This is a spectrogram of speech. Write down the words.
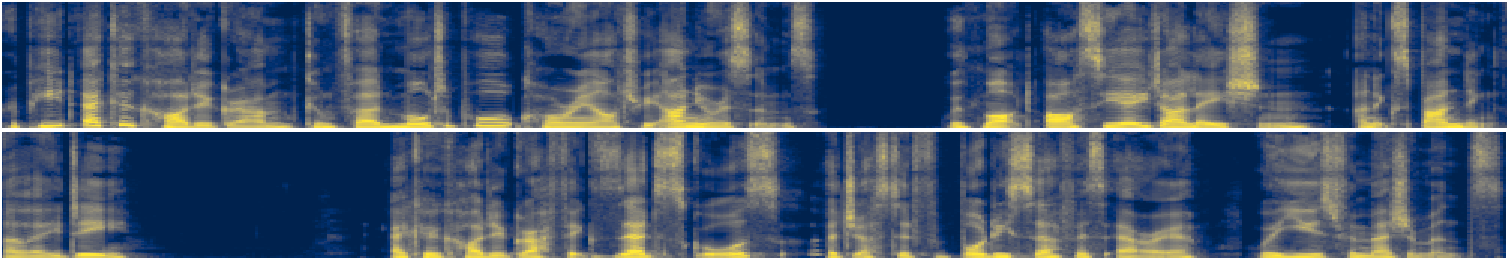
Repeat echocardiogram confirmed multiple coronary artery aneurysms, with marked RCA dilation and expanding LAD. Echocardiographic Z scores, adjusted for body surface area, were used for measurements.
